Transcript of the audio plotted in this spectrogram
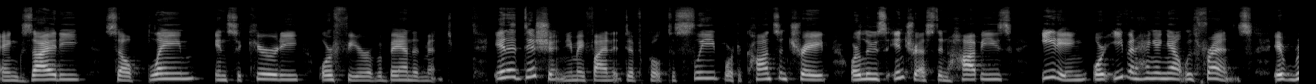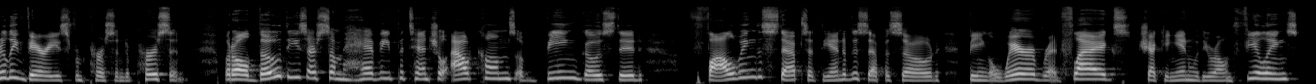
anxiety, self blame, insecurity, or fear of abandonment. In addition, you may find it difficult to sleep or to concentrate or lose interest in hobbies, eating, or even hanging out with friends. It really varies from person to person. But although these are some heavy potential outcomes of being ghosted, following the steps at the end of this episode, being aware of red flags, checking in with your own feelings,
